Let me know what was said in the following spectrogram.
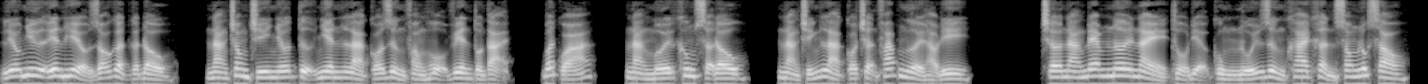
Liêu như yên hiểu rõ gật gật đầu, nàng trong trí nhớ tự nhiên là có rừng phòng hộ viên tồn tại, bất quá, nàng mới không sợ đâu, nàng chính là có trận pháp người hảo đi. Chờ nàng đem nơi này thổ địa cùng núi rừng khai khẩn xong lúc sau,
